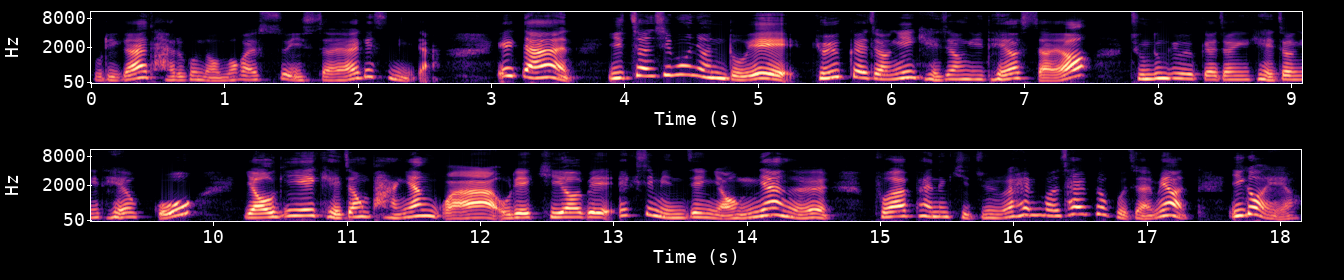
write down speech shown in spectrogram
우리가 다루고 넘어갈 수 있어야 하겠습니다. 일단 2015년도에 교육과정이 개정이 되었어요. 중등교육과정이 개정이 되었고 여기에 개정 방향과 우리의 기업의 핵심 인재 역량을 부합하는 기준을 한번 살펴보자면 이거예요.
